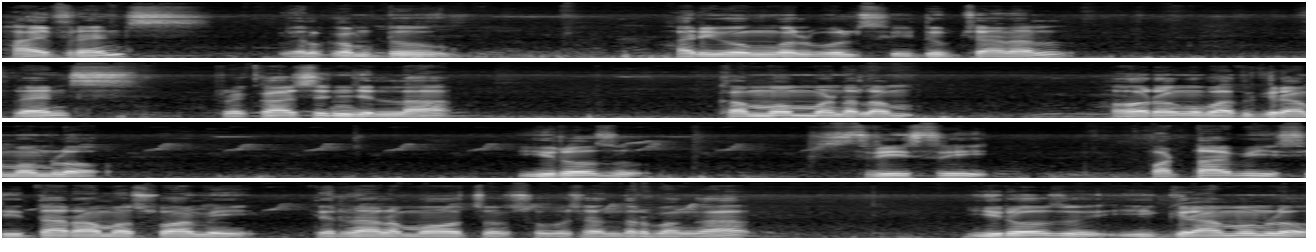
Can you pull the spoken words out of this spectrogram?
Hi friends welcome to Hari Ongole bulls YouTube channel. Friends Prakasam జిల్లా ఖమ్మం మండలం ఔరంగాబాద్ గ్రామంలో ఈరోజు శ్రీ శ్రీ పట్టాభి సీతారామస్వామి తిరునాళ మహోత్సవం శుభ సందర్భంగా ఈరోజు ఈ గ్రామంలో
